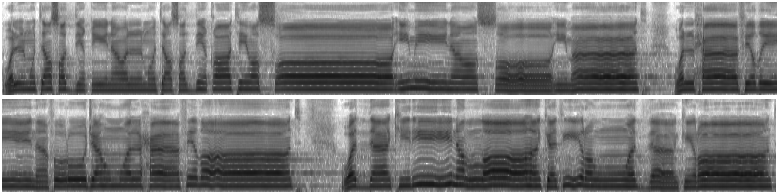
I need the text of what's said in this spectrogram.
والمتصدقين والمتصدقات والصائمين والصائمات والحافظين فروجهم والحافظات والذاكرين الله كثيرا والذاكرات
